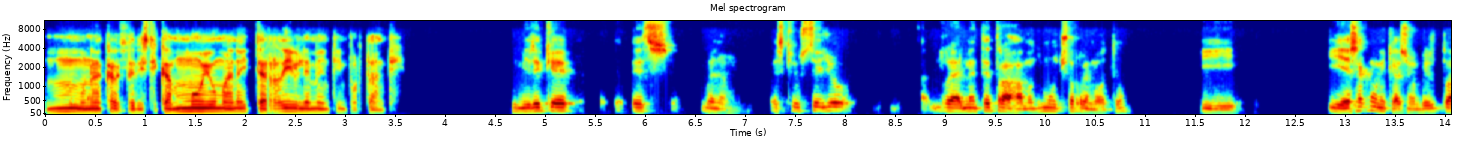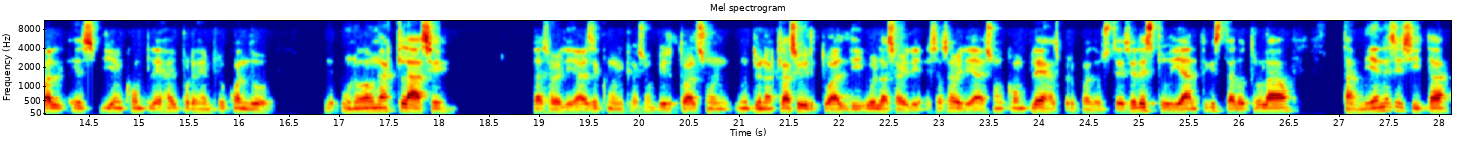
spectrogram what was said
mm, una característica muy humana y terriblemente importante. Y mire que es, bueno, es que usted y yo realmente trabajamos mucho remoto y, y esa comunicación virtual es bien compleja y, por ejemplo, cuando uno da una clase, las habilidades de comunicación virtual son, de una clase virtual, digo, las habilidades, esas habilidades son complejas, pero cuando usted es el estudiante que está al otro lado, también necesita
